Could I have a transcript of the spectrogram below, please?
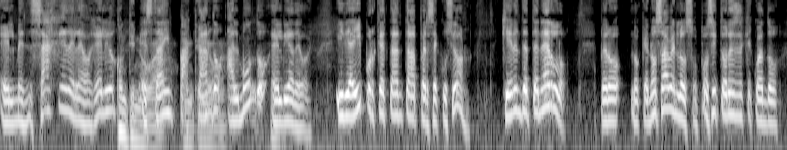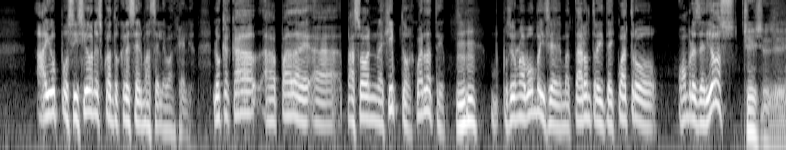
el mensaje del Evangelio Continúa, está impactando continúa. al mundo el día de hoy. Y de ahí, ¿por qué tanta persecución? Quieren detenerlo. Pero lo que no saben los opositores es que cuando hay oposición es cuando crece más el Evangelio. Lo que acá ah, ah, pasó en Egipto, acuérdate. Pusieron una bomba y se mataron 34 hombres de Dios. Sí, sí, sí.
